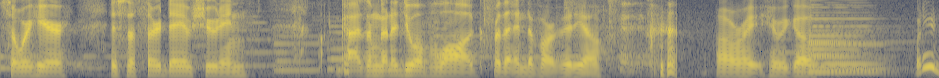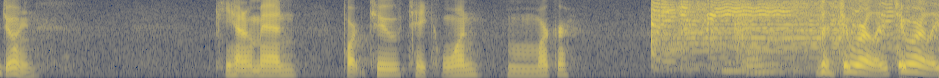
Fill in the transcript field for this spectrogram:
So we're here. It's the third day of shooting. Guys, I'm gonna do a vlog for the end of our video. All right, here we go. What are you doing? Piano Man, part two, take one, marker. The too early, too early.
